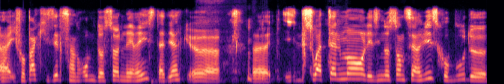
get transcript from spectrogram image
euh, il faut pas qu'ils aient le syndrome Dawson Leary, c'est-à-dire que euh, euh, ils soient tellement les innocents de service qu'au bout de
